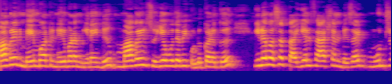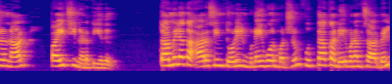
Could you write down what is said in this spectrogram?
மகளிர் மேம்பாட்டு நிறுவனம் இணைந்து மகளிர் சுய உதவி குழுக்களுக்கு இலவச தையல் ஃபேஷன் டிசைன் மூன்று நாள் பயிற்சி நடத்தியது. தமிழக அரசின் தொழில் முனைவோர் மற்றும் புத்தாக்க நிறுவனம் சார்பில்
